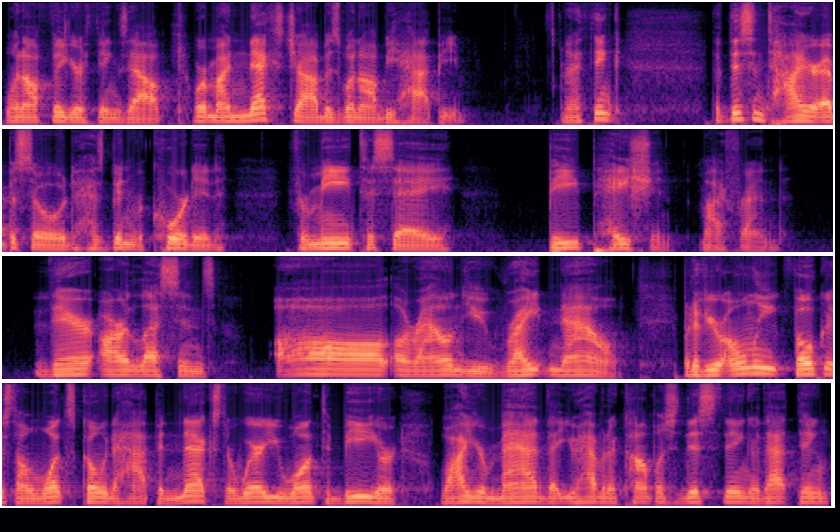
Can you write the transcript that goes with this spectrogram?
when I'll figure things out, or my next job is when I'll be happy. And I think that this entire episode has been recorded for me to say, be patient, my friend. There are lessons all around you right now. But if you're only focused on what's going to happen next or where you want to be or why you're mad that you haven't accomplished this thing or that thing,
